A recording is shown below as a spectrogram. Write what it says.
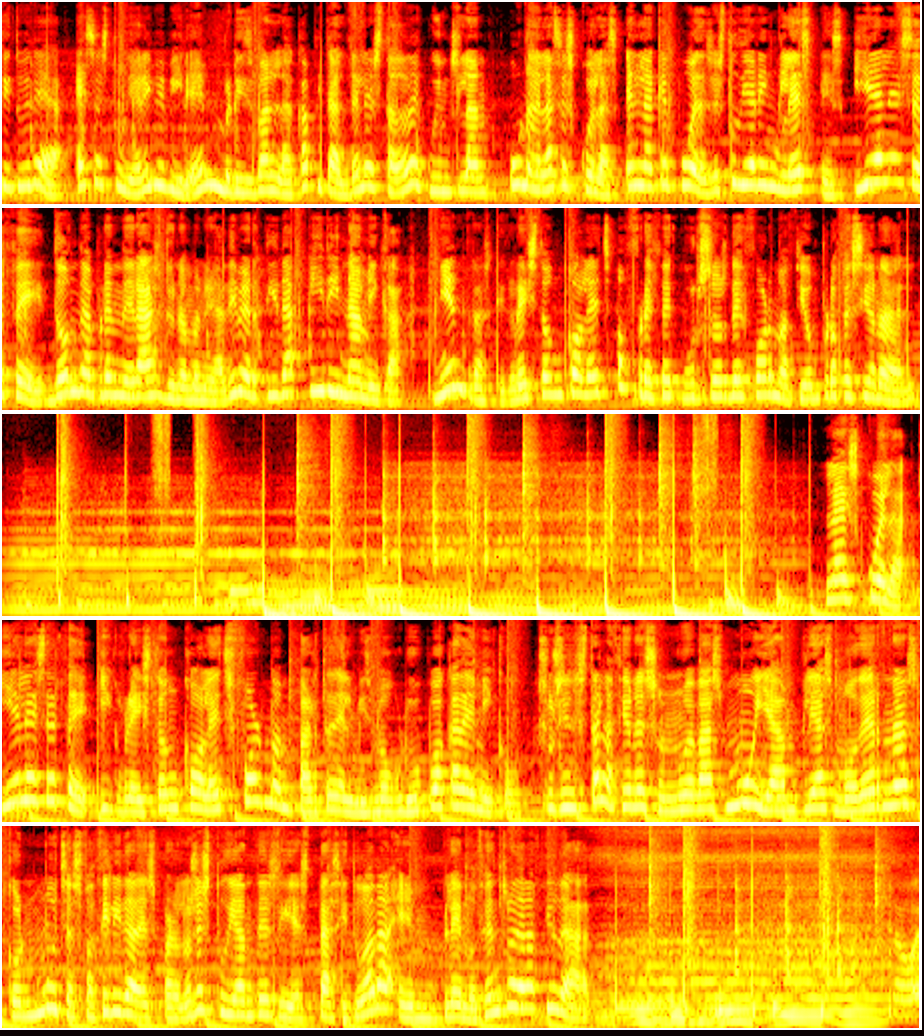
Si tu idea es estudiar y vivir en Brisbane, la capital del estado de Queensland, una de las escuelas en la que puedes estudiar inglés es ILSC, donde aprenderás de una manera divertida y dinámica, mientras que Greystone College ofrece cursos de formación profesional. La escuela ILSC y Greystone College forman parte del mismo grupo académico. Sus instalaciones son nuevas, muy amplias, modernas, con muchas facilidades para los estudiantes y está situada en pleno centro de la ciudad.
